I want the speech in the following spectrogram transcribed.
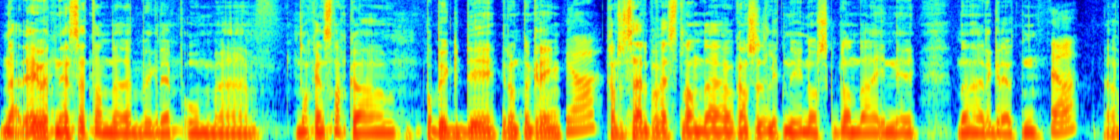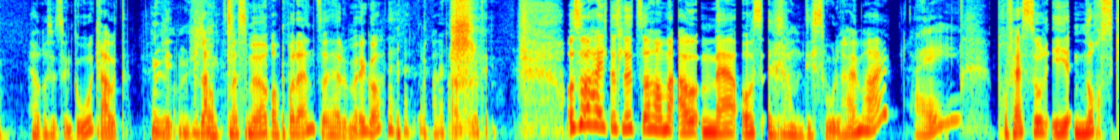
Nei, Det er jo et nedsettende begrep om eh, noe en snakker på bygda rundt omkring. Ja. Kanskje selv på Vestlandet, og kanskje litt nynorsk blanda inn i den her grauten. ja. Høres ut som en god graut. En liten ja, klatt med smør oppå den, så har du mye godt. Og så helt til slutt så har vi også med oss Randi Solheim her. Hei. Professor i norsk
